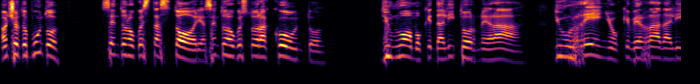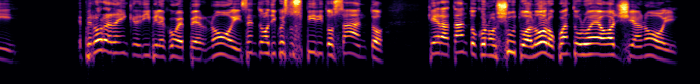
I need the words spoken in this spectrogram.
A un certo punto sentono questa storia, sentono questo racconto di un uomo che da lì tornerà, di un regno che verrà da lì. E per loro era incredibile come per noi, sentono di questo Spirito Santo che era tanto conosciuto a loro quanto lo è oggi a noi.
